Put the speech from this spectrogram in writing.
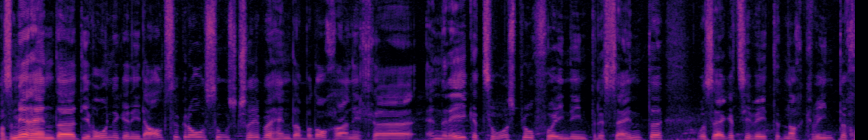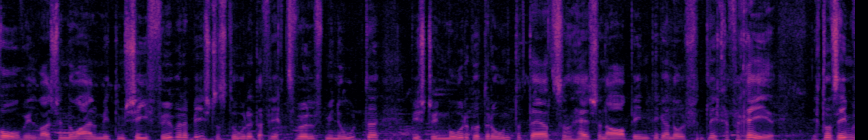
Also wir haben äh, die Wohnungen nicht allzu groß ausgeschrieben, haben aber doch eigentlich äh, einen regen Zuspruch von Interessenten, die sagen, sie wollen nach Quinten kommen. Weil weißt, wenn du einmal mit dem Schiff über bist, das dauert vielleicht zwölf Minuten, bist du in Murg oder Unterterz und hast eine Anbindung an öffentlichen Verkehr. Ich tue es immer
